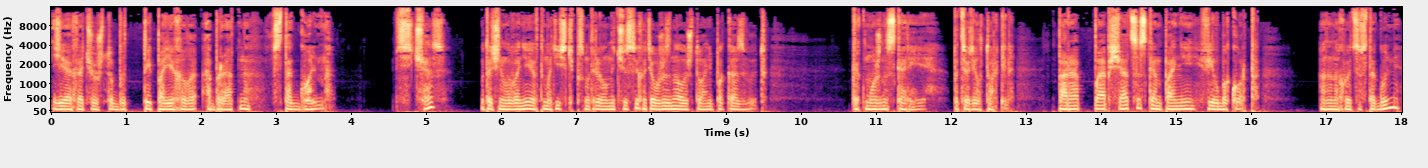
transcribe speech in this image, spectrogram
«Я хочу, чтобы ты поехала обратно в Стокгольм». «Сейчас?» — уточнила Ваня и автоматически посмотрела на часы, хотя уже знала, что они показывают. «Как можно скорее», — подтвердил Торкель. «Пора пообщаться с компанией Филбакорп». «Она находится в Стокгольме?»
